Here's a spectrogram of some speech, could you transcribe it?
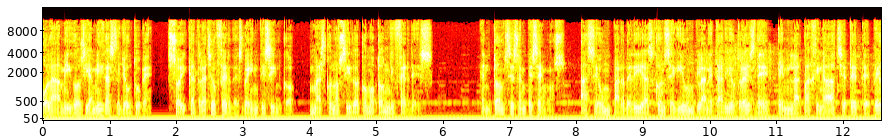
Hola amigos y amigas de Youtube. Soy Catracho Ferdes 25, más conocido como Tony Ferdes. Entonces empecemos. Hace un par de días conseguí un planetario 3D, en la página http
